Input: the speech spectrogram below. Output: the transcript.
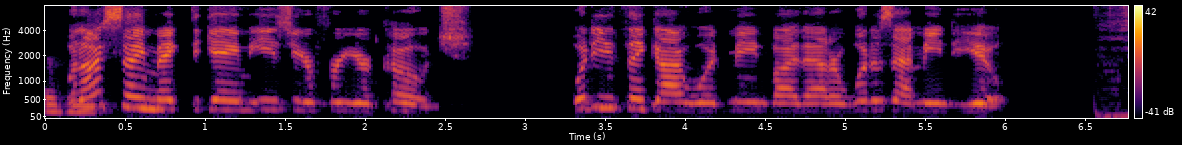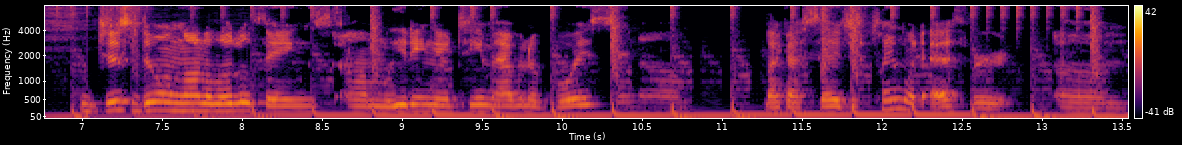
Mm-hmm. When I say make the game easier for your coach, what do you think I would mean by that, or what does that mean to you? Just doing all the little things, um, leading your team, having a voice, and um, like I said, just playing with effort. Um,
